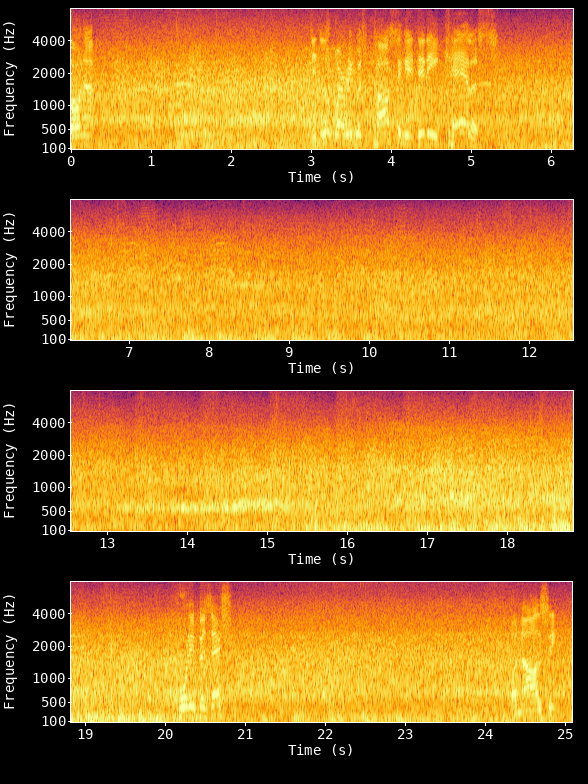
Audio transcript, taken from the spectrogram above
Ogbonna. Didn't look where he was passing it, did he? Careless. Caught in possession. Onazi.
